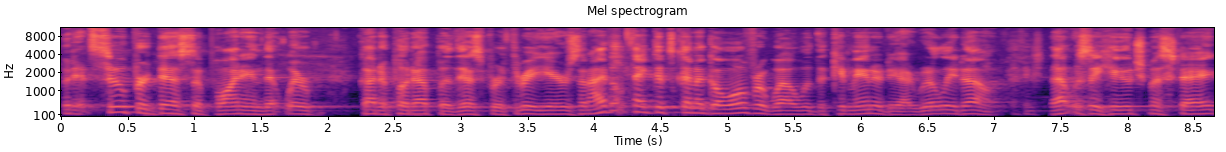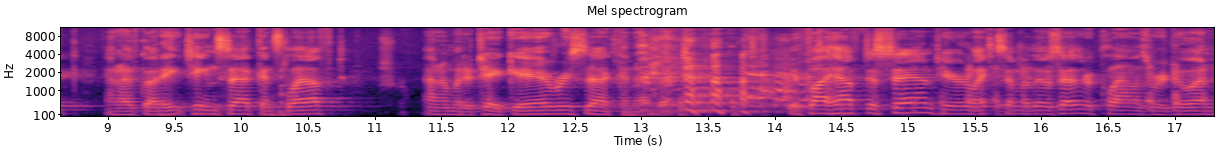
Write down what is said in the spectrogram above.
But it's super disappointing that we're got to put up with this for three years. And I don't think it's going to go over well with the community. I really don't. That was a huge mistake. And I've got 18 seconds left. And I'm going to take every second of it. if I have to stand here like some of those other clowns were doing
